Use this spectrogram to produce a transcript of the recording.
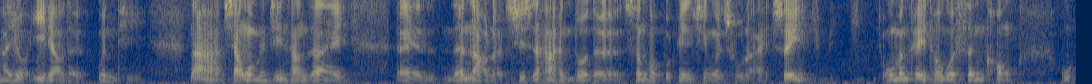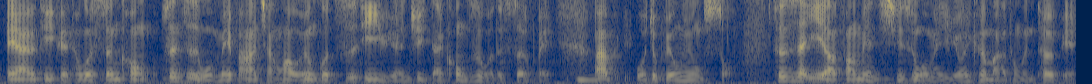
还有医疗的问题。那像我们经常在，呃，人老了，其实他很多的生活不便性会出来，所以我们可以透过声控。AIoT 可以透过声控，甚至我没办法讲话，我用过肢体语言去来控制我的设备，啊，我就不用用手。甚至在医疗方面，其实我们有一颗马桶很特别，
